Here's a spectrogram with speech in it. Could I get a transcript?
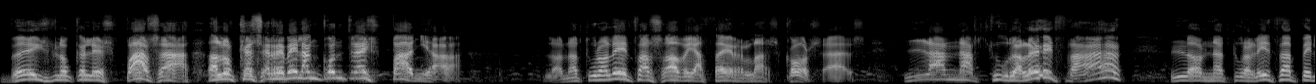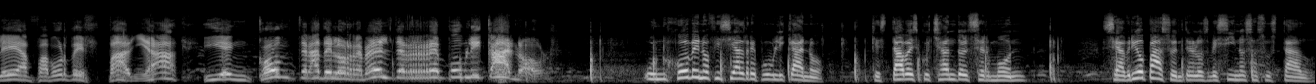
¿Veis lo que les pasa a los que se rebelan contra España? La naturaleza sabe hacer las cosas. La naturaleza. La naturaleza pelea a favor de España y en contra de los rebeldes republicanos. Un joven oficial republicano que estaba escuchando el sermón se abrió paso entre los vecinos asustados.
